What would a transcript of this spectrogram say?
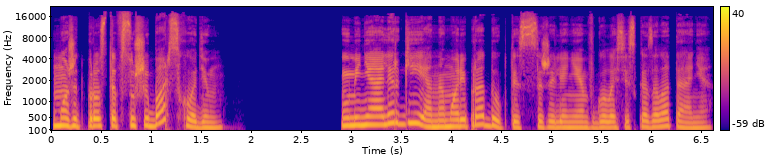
«Может, просто в суши-бар сходим?» «У меня аллергия на морепродукты», — с сожалением в голосе сказала Таня.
